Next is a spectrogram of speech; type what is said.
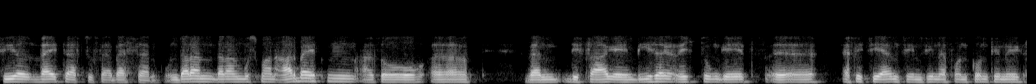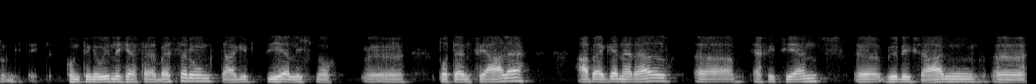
Ziel weiter zu verbessern. Und daran, daran muss man arbeiten. Also äh, wenn die Frage in diese Richtung geht, äh, Effizienz im Sinne von kontinu kontinuierlicher Verbesserung, da gibt es sicherlich noch äh, Potenziale, aber generell äh, Effizienz äh, würde ich sagen, äh,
